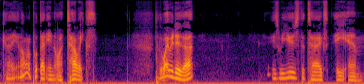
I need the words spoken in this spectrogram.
Okay, and I want to put that in italics. So the way we do that is we use the tags EM.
